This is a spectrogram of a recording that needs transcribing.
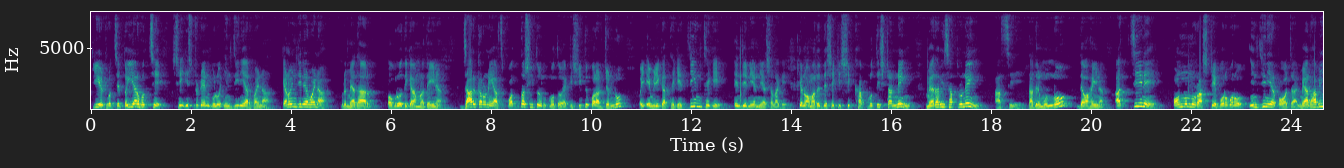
ক্রিয়েট হচ্ছে, তৈয়ার হচ্ছে, সেই স্টুডেন্টগুলো ইঞ্জিনিয়ার হয় না। কেন ইঞ্জিনিয়ার হয় না? বলে মেধার অগ্রাধিকার আমরা দেই না। যার কারণে আজ পদ্মা সেতুর মতো একটি সেতু করার জন্য ওই আমেরিকা থেকে, চীন থেকে ইঞ্জিনিয়ার নিয়ে আসা লাগে। কেন আমাদের দেশে কি শিক্ষা প্রতিষ্ঠান নেই? মেধাবী ছাত্র নেই? আছে। তাদের মূল্য দেওয়া হয় না। আর চীনে অন্য অন্য রাষ্ট্রে বড় বড় ইঞ্জিনিয়ার পাওয়া যায়, মেধাবী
